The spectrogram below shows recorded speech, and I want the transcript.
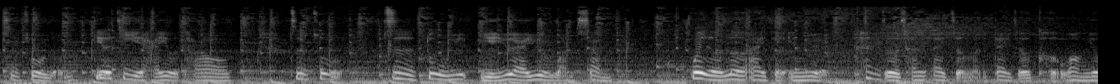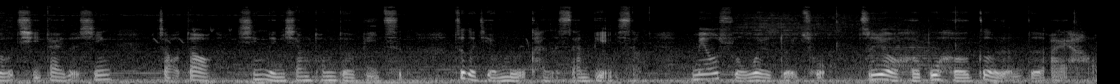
制作人，第二季也还有他哦。制作制度越也越来越完善。为了热爱的音乐，看着参赛者们带着渴望又期待的心，找到心灵相通的彼此。这个节目我看了三遍以上。没有所谓对错，只有合不合个人的爱好。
